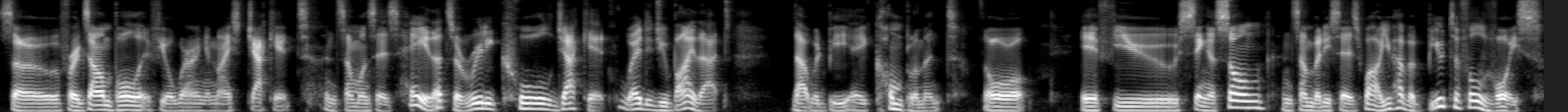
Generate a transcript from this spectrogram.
So, for example, if you're wearing a nice jacket and someone says, Hey, that's a really cool jacket. Where did you buy that? That would be a compliment. Or if you sing a song and somebody says, Wow, you have a beautiful voice.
